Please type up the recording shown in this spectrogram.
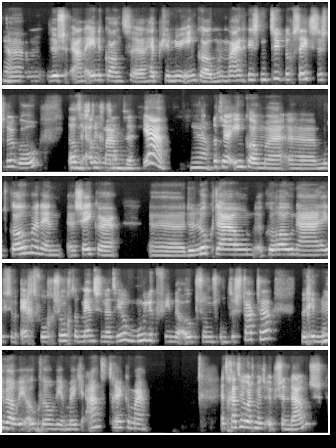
Ja. Um, dus aan de ene kant heb je nu inkomen, maar er is natuurlijk nog steeds de struggle dat elke maand ja, ja, dat er inkomen moet komen. En zeker de lockdown, corona, heeft er echt voor gezorgd dat mensen het heel moeilijk vinden, ook soms om te starten. Het begint nu wel weer ook wel weer een beetje aan te trekken, maar het gaat heel erg met ups en downs.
